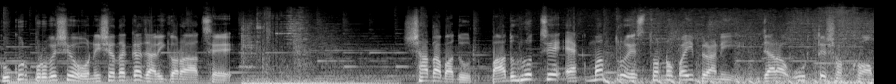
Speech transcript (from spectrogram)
কুকুর প্রবেশেও নিষেধাজ্ঞা জারি করা আছে। সাদা বাদুর। বাদুর হচ্ছে একমাত্র স্তন্যপায়ী প্রাণী যারা উঠতে সক্ষম।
